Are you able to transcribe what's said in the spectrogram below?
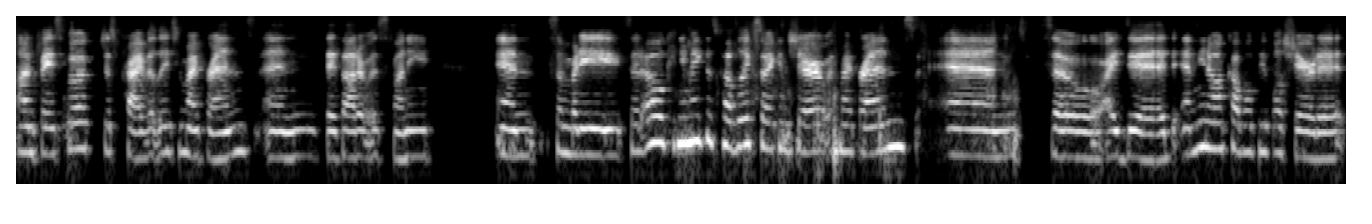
on Facebook, just privately to my friends, and they thought it was funny. And somebody said, Oh, can you make this public so I can share it with my friends? And so I did. And you know, a couple people shared it.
